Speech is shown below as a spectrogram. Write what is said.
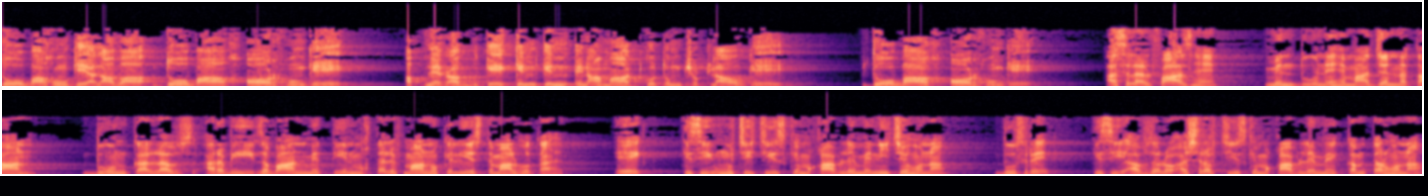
دو باغوں کے علاوہ دو باغ اور ہوں گے۔ اپنے رب کے کن کن انعامات کو تم چھٹلاؤ گے۔ دو باغ اور ہوں گے۔ اصل الفاظ ہیں من دونہما جنتان۔ دون کا لفظ عربی زبان میں تین مختلف معنوں کے لیے استعمال ہوتا ہے۔ ایک کسی اونچی چیز کے مقابلے میں نیچے ہونا۔ دوسرے، کسی افضل و اشرف چیز کے مقابلے میں کمتر ہونا،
